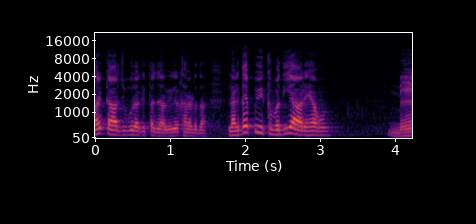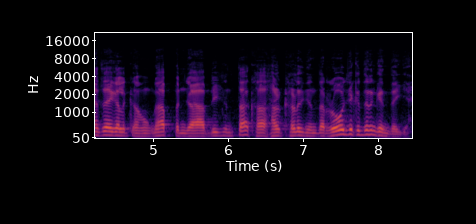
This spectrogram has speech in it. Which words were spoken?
ਹਰ ਕਾਰਜ ਪੂਰਾ ਕੀਤਾ ਜਾਵੇਗਾ ਖਰੜ ਦਾ। ਲੱਗਦਾ ਭਵਿੱਖ ਵਧੀਆ ਆ ਰਿਹਾ ਹੁਣ? ਮੈਂ ਤਾਂ ਇਹ ਗੱਲ ਕਹੂੰਗਾ ਪੰਜਾਬ ਦੀ ਜਨਤਾ ਖਾ- ਹਰ ਖੜੀ ਜਨਤਾ ਰੋਜ਼ ਇੱਕ ਦਿਨ ਗਿਣਦਾ ਹੀ ਹੈ।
